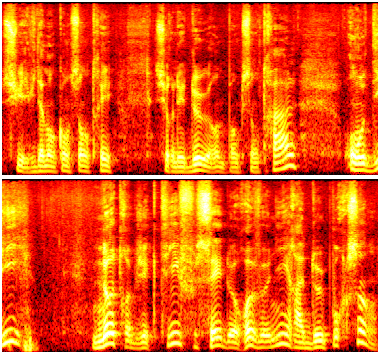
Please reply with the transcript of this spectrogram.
suis évidemment concentré sur les deux grandes banques centrales, ont dit notre objectif, c'est de revenir à 2%.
